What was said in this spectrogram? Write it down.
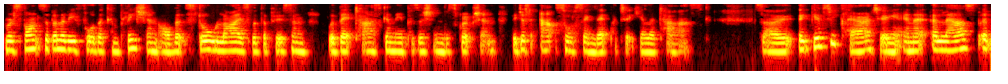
responsibility for the completion of it still lies with the person with that task in their position description. They're just outsourcing that particular task. So it gives you clarity and it allows, it,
